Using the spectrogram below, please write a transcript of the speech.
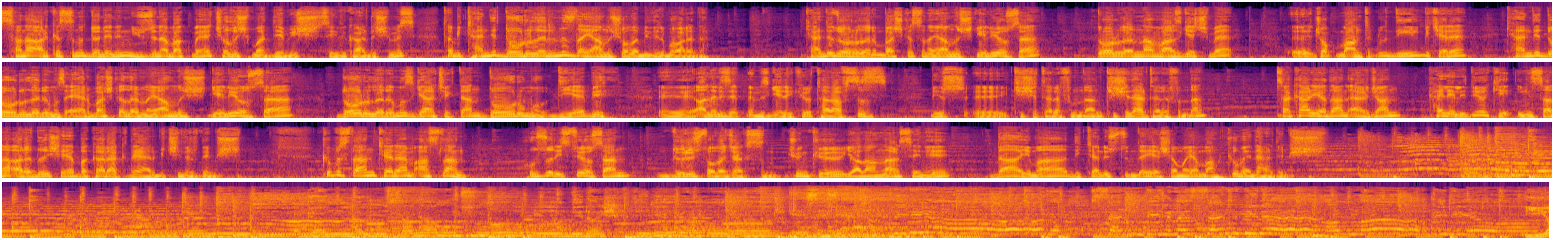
sana arkasını dönenin yüzüne bakmaya çalışma demiş sevgili kardeşimiz. Tabii kendi doğrularınız da yanlış olabilir bu arada. Kendi doğruların başkasına yanlış geliyorsa doğrularından vazgeçme e, çok mantıklı değil bir kere. Kendi doğrularımız eğer başkalarına yanlış geliyorsa doğrularımız gerçekten doğru mu diye bir e, analiz etmemiz gerekiyor. Tarafsız bir e, kişi tarafından, kişiler tarafından. Sakarya'dan Ercan Kaleli diyor ki insana aradığı şeye bakarak değer biçilir demiş. Kıbrıs'tan Kerem Aslan huzur istiyorsan dürüst olacaksın. Çünkü yalanlar seni daima diken üstünde yaşamaya mahkum eder demiş.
